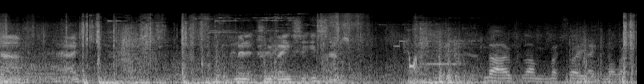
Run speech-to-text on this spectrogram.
Ah, okay. Military base it is then. No, because I'm slowly making my way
